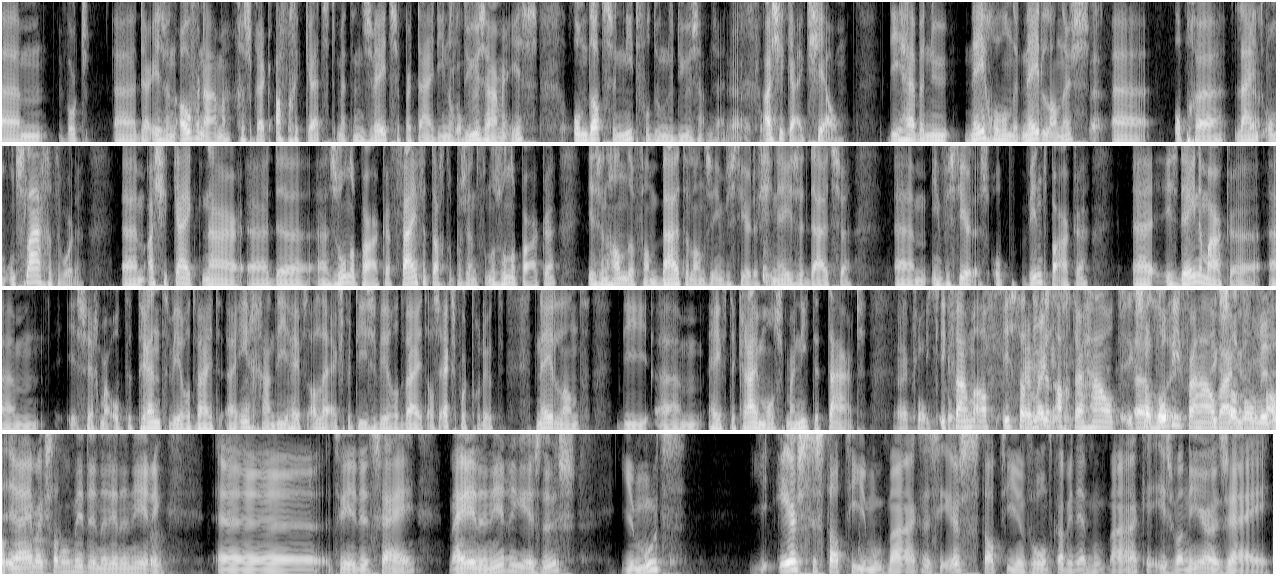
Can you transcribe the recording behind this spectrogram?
wordt uh, er is een overnamegesprek afgeketst met een Zweedse partij die nog Klopt. duurzamer is, omdat ze niet voldoende duurzaam zijn. Ja, Als je kijkt, Shell, die hebben nu 900 Nederlanders uh, opgeleid om ontslagen te worden. Um, als je kijkt naar uh, de uh, zonneparken, 85% van de zonneparken is in handen van buitenlandse investeerders, Chinese, Duitse um, investeerders. Op windparken is Denemarken um, is zeg maar op de trend wereldwijd uh, ingegaan. Die heeft alle expertise wereldwijd als exportproduct. Nederland die um, heeft de kruimels, maar niet de taart. Ja, klopt, ik, ik vraag me af, is dat ja, niet een achterhaald ik, uh, hobbyverhaal waar u voor midden, valt? Ja, maar ik zat nog midden in de redenering. Uh, toen je dit zei. Mijn redenering is dus, je moet... Je eerste stap die je moet maken, dus de eerste stap die een volgend kabinet moet maken, is wanneer zij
